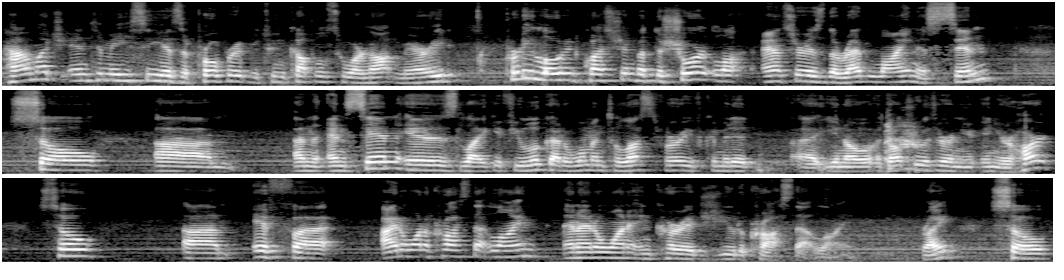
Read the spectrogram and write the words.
How much intimacy is appropriate between couples who are not married? Pretty loaded question, but the short lo- answer is the red line is sin. So, um, and, and sin is like if you look at a woman to lust for her, you've committed, uh, you know, adultery with her in your, in your heart. So, um, if uh, I don't want to cross that line, and I don't want to encourage you to cross that line, right? So,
